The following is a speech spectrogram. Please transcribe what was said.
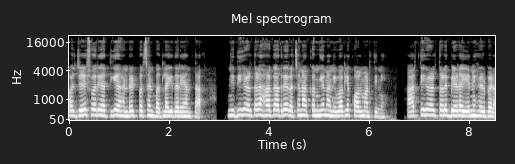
ವಜ್ರೇಶ್ವರಿ ಅತ್ತಿಗೆ ಹಂಡ್ರೆಡ್ ಪರ್ಸೆಂಟ್ ಬದಲಾಗಿದ್ದಾರೆ ಅಂತ. ನಿಧಿ ಹೇಳ್ತಾಳೆ, ಹಾಗಾದರೆ ರಚನಾ ಅಕ್ಕನಿಗೆ ನಾನು ಇವಾಗಲೇ ಕಾಲ್ ಮಾಡ್ತೀನಿ. ಆರತಿ ಹೇಳ್ತಾಳೆ, ಬೇಡ, ಏನು ಹೇಳಬೇಡ.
